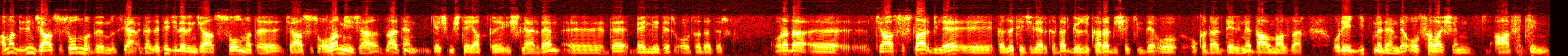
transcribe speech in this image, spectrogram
Ama bizim casus olmadığımız yani gazetecilerin casus olmadığı, casus olamayacağı zaten geçmişte yaptığı işlerden e, de bellidir, ortadadır. Orada e, casuslar bile e, gazeteciler kadar gözü kara bir şekilde o o kadar derine dalmazlar. Oraya gitmeden de o savaşın, afetin,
